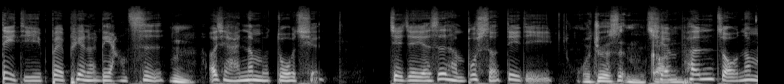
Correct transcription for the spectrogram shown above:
弟弟被骗了两次，嗯，而且还那么多钱，姐姐也是很不舍弟弟，我觉得是钱喷走那么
